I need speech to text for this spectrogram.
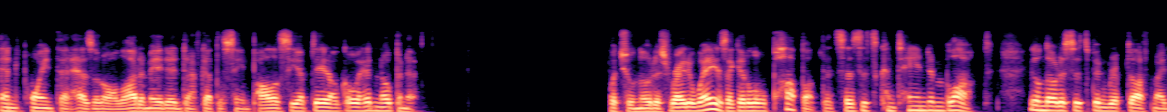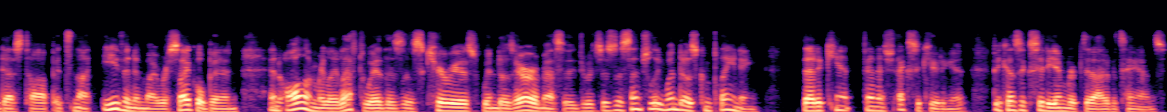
endpoint that has it all automated. I've got the same policy update. I'll go ahead and open it. What you'll notice right away is I get a little pop-up that says it's contained and blocked. You'll notice it's been ripped off my desktop. It's not even in my recycle bin. And all I'm really left with is this curious Windows error message, which is essentially Windows complaining that it can't finish executing it because Xcitium ripped it out of its hands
